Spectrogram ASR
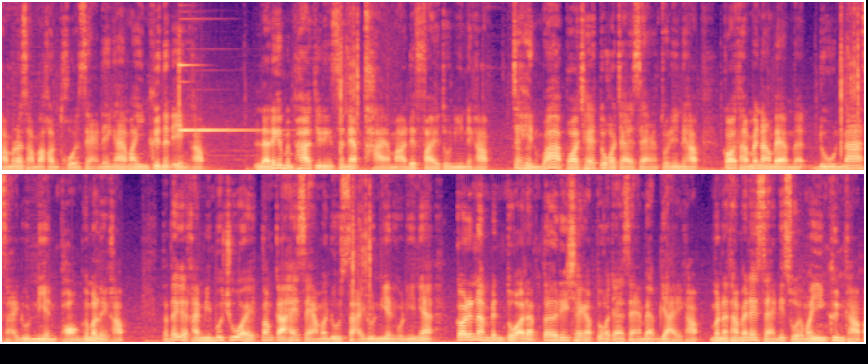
ทำให้เราสามารถคอนโทรลแสงได้ง่ายมากยิ่งขึ้นนั่นเองครับและนี่ก็เป็นภาพที่นิ้ง snap ถ่ายมาด้วยไฟตัวนี้นะครับ จะเห็นว่าพอใช้ตัวกระจายแสงตัวนี้นะครับ ก็ทำให้นางแบบเนี่ยดูหน้าใสดูเนียนผ่องขึ้นมาเลยครับ แต่ถ้าเกิดใครมีผู้ช่วยต้องการให้แสงมันดูใสดูเนียนกว่านี้เนี่ย ก็แนะนำเป็นตัวอะแดปเตอร์ที่ใช้กับตัวกระจายแสงแบบใหญ่ครับ มันจะทำให้ได้แสงที่สวยมากยิ่งขึ้นครับ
